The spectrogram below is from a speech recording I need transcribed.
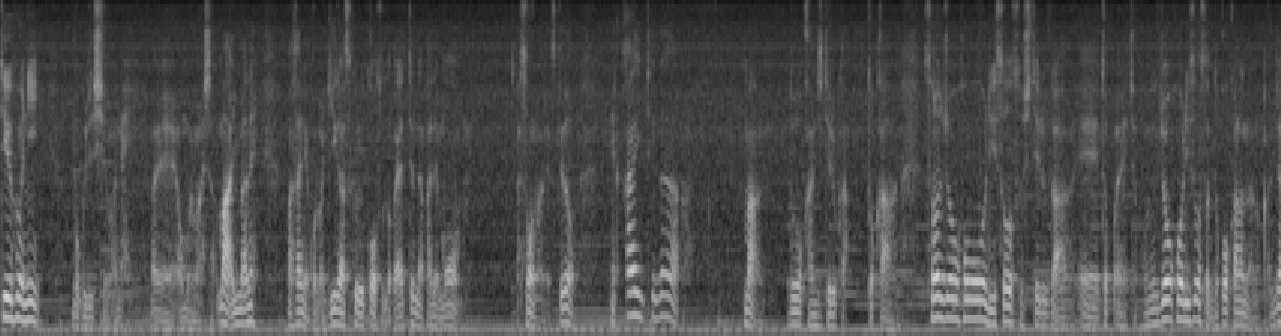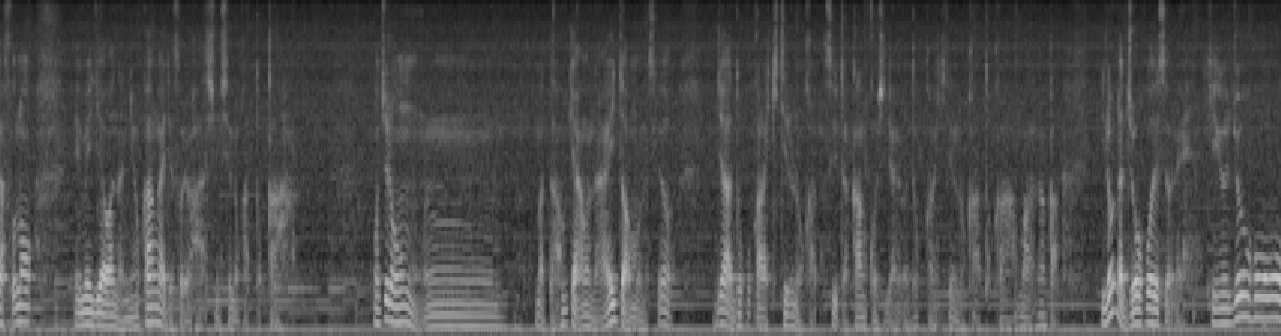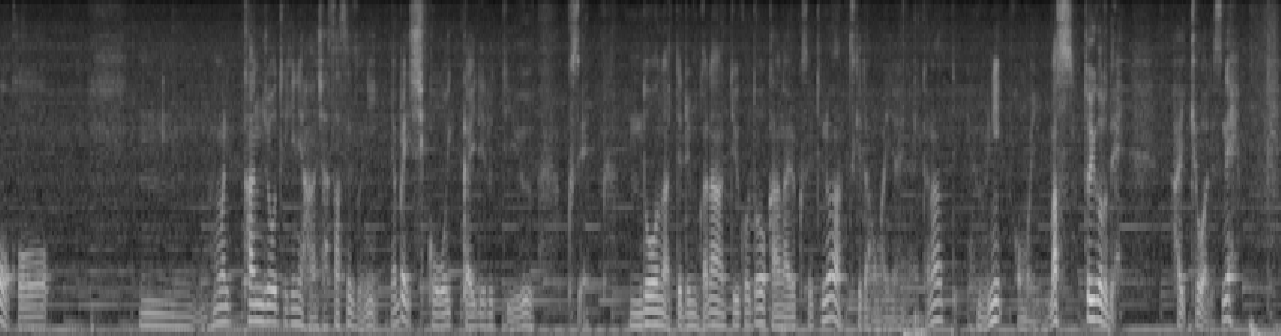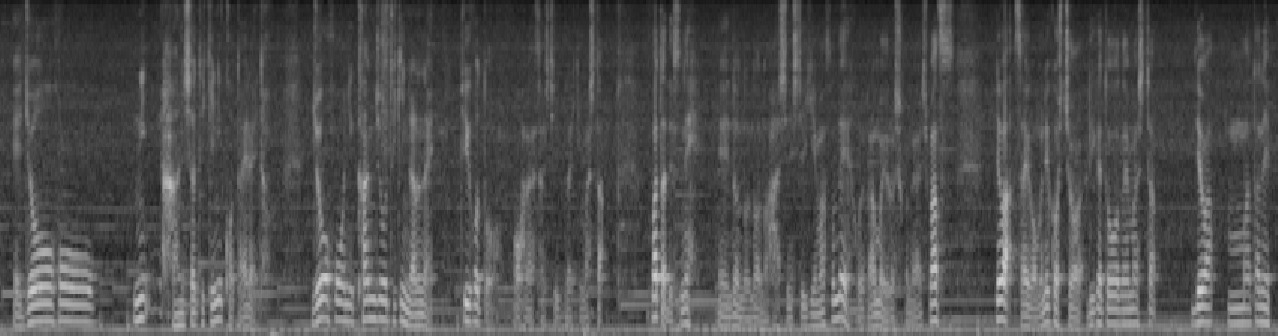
ていうふうに僕自身はね、えー、思いました。まあ今ねまさにこのギガスクールコースとかやってる中でもそうなんですけど相手がまあどう感じてるかとかその情報をリソースしてるが、えーとえー、じゃこの情報リソースはどこからなのかじゃあそのメディアは何を考えてそれを発信してるのかとかもちろんうーんまた不見はないとは思うんですけどじゃあどこから来てるのかついた観光地であればどこから来てるのかとかまあなんかいろんな情報ですよね。結局情報をこううんほんまに感情的に反射させずにやっぱり思考を一回入れるっていう癖。どうなってるんかなっていうことを考える癖っていうのはつけた方がいいんじゃないかなっていうふうに思います。ということではい今日はですねえ情報に反射的に答えないと。情報に感情的にならないということをお話しさせていただきました。またですね、えどんどんどんどん発信していきますのでこれからもよろしくお願いします。では最後までご視聴ありがとうございました。ではまたね。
